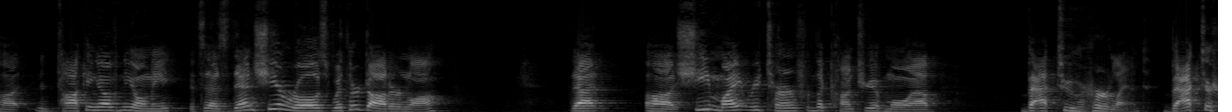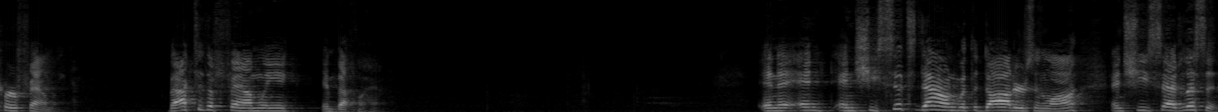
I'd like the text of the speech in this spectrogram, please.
uh, talking of Naomi, it says, Then she arose with her daughter in law that uh, she might return from the country of Moab back to her land, back to her family, back to the family in Bethlehem. And, and, and she sits down with the daughters in law and she said, Listen,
